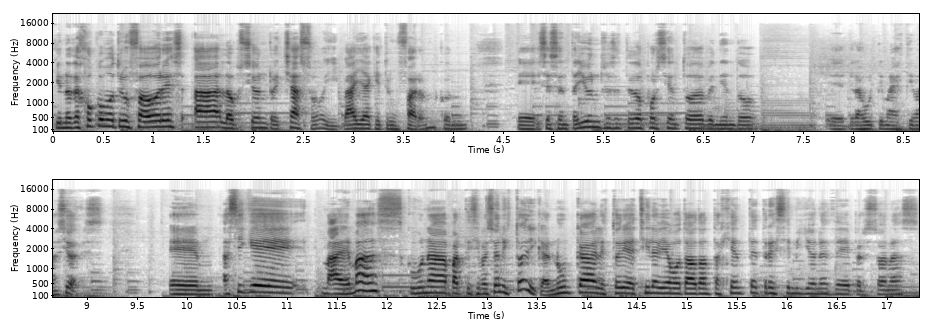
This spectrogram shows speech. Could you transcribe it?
que nos dejó como triunfadores a la opción rechazo, y vaya que triunfaron, con 61-62% dependiendo eh, de las últimas estimaciones. Eh, así que, además, con una participación histórica, nunca en la historia de Chile había votado tanta gente, 13 millones de personas,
